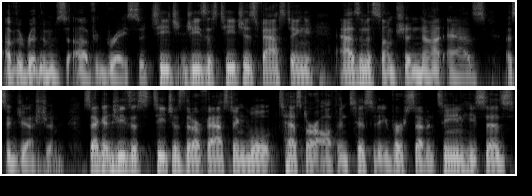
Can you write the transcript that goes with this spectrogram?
of the rhythms of grace. So teach, Jesus teaches fasting as an assumption, not as a suggestion. Second, Jesus teaches that our fasting will test our authenticity. Verse 17, he says,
